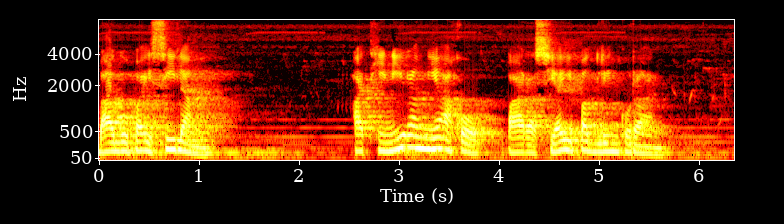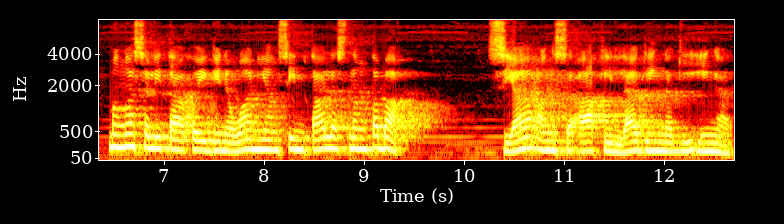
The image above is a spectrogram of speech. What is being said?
bago pa isilang at hinirang niya ako para siya'y paglingkuran. Mga salita ko'y ginawa niyang sintalas ng tabak. Siya ang sa akin laging nag-iingat.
